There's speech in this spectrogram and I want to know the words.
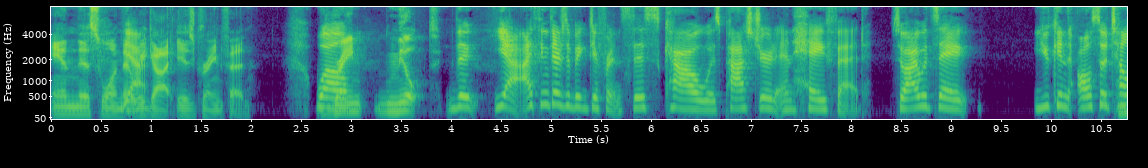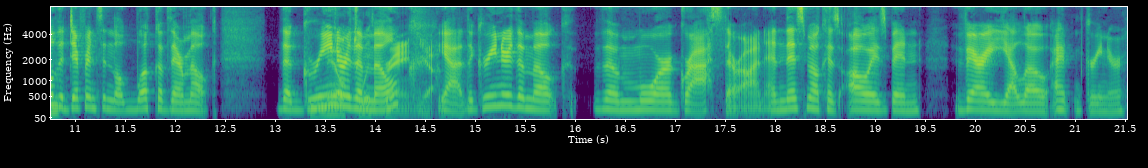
and this one that Yeah. we got is grain fed, Well, grain milked. the yeah, I think there's a big difference. This cow was pastured and hay fed. So I would say you can also tell mm-hmm. the difference in the look of their milk. The greener Milked the milk, grain, yeah. the greener the milk, the more grass they're on. And this milk has always been very yellow and greener.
